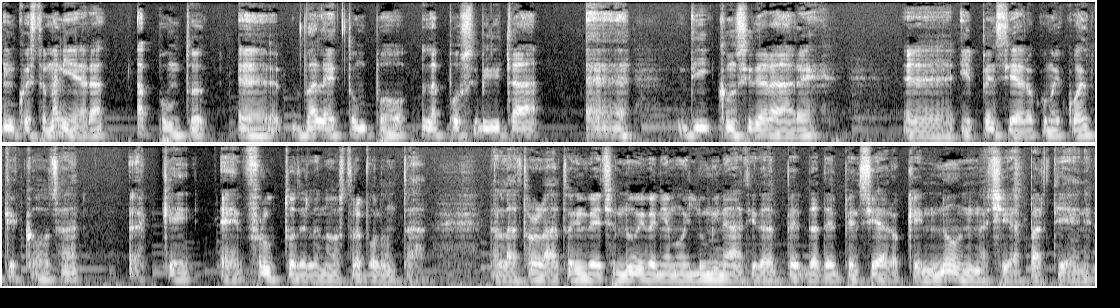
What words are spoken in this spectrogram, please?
In questa maniera appunto eh, va letto un po' la possibilità eh, di considerare eh, il pensiero come qualche cosa che è frutto della nostra volontà. Dall'altro lato invece noi veniamo illuminati da, da del pensiero che non ci appartiene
